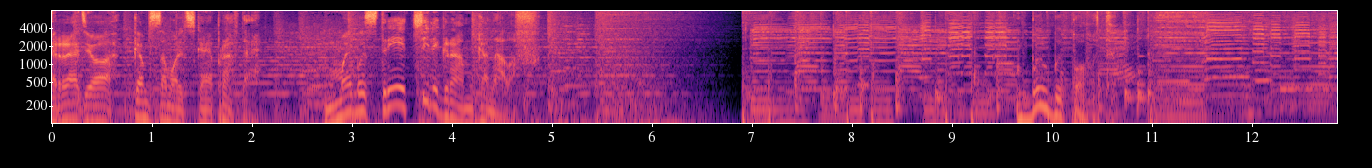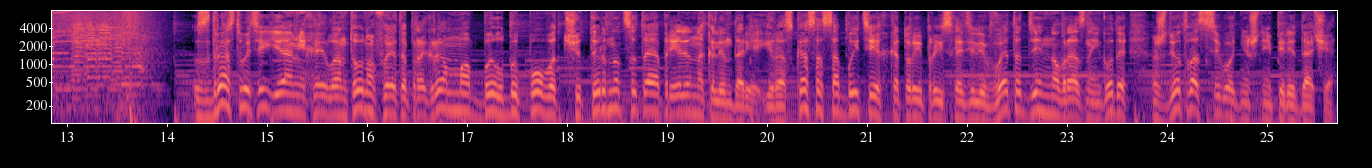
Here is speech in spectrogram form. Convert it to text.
Радио «Комсомольская правда». Мы быстрее телеграм-каналов. Был бы повод. Здравствуйте, я Михаил Антонов, и эта программа «Был бы повод» 14 апреля на календаре. И рассказ о событиях, которые происходили в этот день, но в разные годы, ждет вас в сегодняшней передаче.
